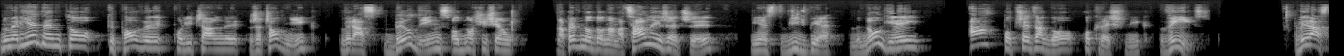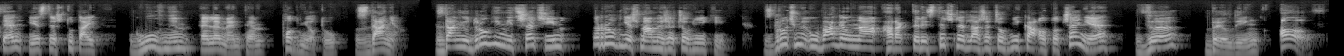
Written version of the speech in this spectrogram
Numer jeden to typowy policzalny rzeczownik. Wyraz buildings odnosi się na pewno do namacalnej rzeczy, jest w liczbie mnogiej, a poprzedza go określnik these. Wyraz ten jest też tutaj głównym elementem podmiotu zdania. W zdaniu drugim i trzecim również mamy rzeczowniki. Zwróćmy uwagę na charakterystyczne dla rzeczownika otoczenie the building of.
